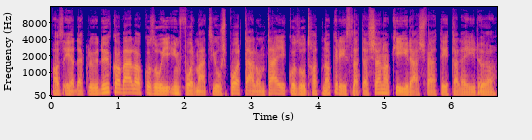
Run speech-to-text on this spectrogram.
Az érdeklődők a vállalkozói információs portálon tájékozódhatnak részletesen a kiírás feltételeiről.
